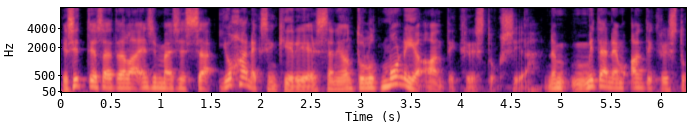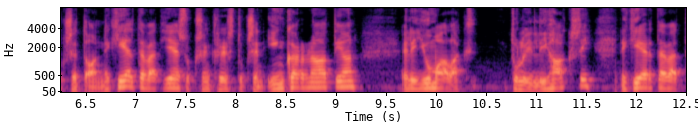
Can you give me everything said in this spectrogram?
Ja sitten jos ajatellaan ensimmäisessä Johanneksen kirjeessä, niin on tullut monia antikristuksia. Ne, mitä ne antikristukset on? Ne kieltävät Jeesuksen Kristuksen inkarnaation, eli Jumalaksi tuli lihaksi. Ne kieltävät,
